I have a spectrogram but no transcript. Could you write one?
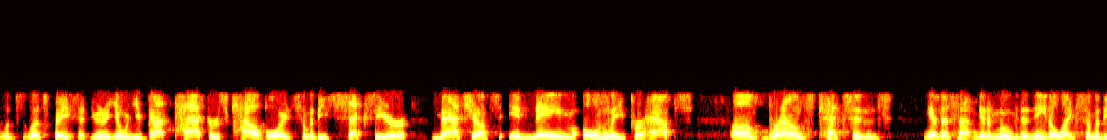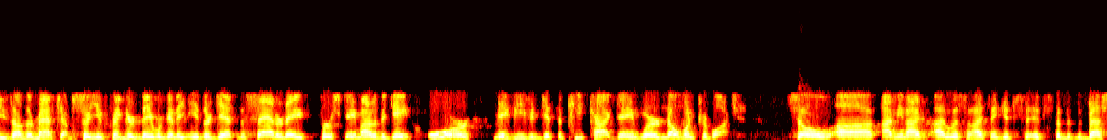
let's let's face it, you know, you know when you've got Packers, Cowboys, some of these sexier matchups in name only, perhaps um, Browns Texans, you know, that's not going to move the needle like some of these other matchups. So you figured they were going to either get the Saturday first game out of the gate or maybe even get the Peacock game where no one could watch it. So uh, I mean, I, I listen. I think it's it's the, the best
